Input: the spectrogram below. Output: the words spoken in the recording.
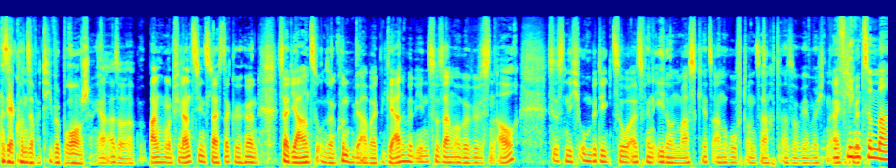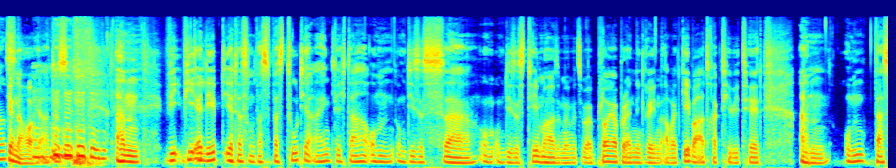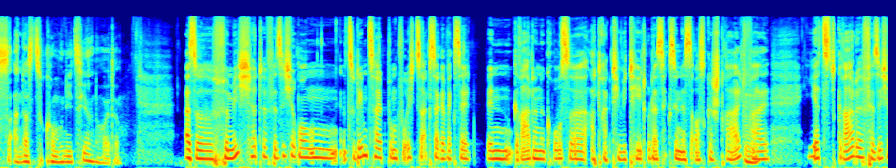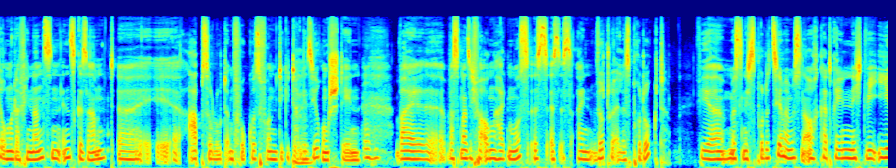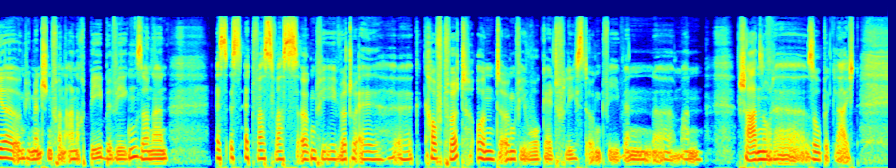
sehr konservative Branche. Ja, also Banken und Finanzdienstleister gehören seit Jahren zu unseren Kunden. Wir arbeiten gerne mit ihnen zusammen, aber wir wissen auch, es ist nicht unbedingt so, als wenn Elon Musk jetzt anruft und sagt, also wir möchten wir eigentlich fliegen mit, zum Mars. Genau, ja. Das, ähm, wie, wie erlebt ihr das und was, was tut ihr eigentlich da, um, um, dieses, äh, um, um dieses Thema, also wenn wir jetzt über Employer Branding reden, Arbeitgeberattraktivität, ähm, um das anders zu kommunizieren heute? Also für mich hatte Versicherung zu dem Zeitpunkt, wo ich zu AXA gewechselt bin, gerade eine große Attraktivität oder Sexiness ausgestrahlt, mhm. weil jetzt gerade Versicherung oder Finanzen insgesamt äh, absolut im Fokus von Digitalisierung mhm. stehen. Mhm. Weil äh, was man sich vor Augen halten muss, ist, es ist ein virtuelles Produkt. Wir müssen nichts produzieren, wir müssen auch, Kathrin, nicht wie ihr irgendwie Menschen von A nach B bewegen, sondern es ist etwas, was irgendwie virtuell äh, gekauft wird und irgendwie, wo Geld fließt, irgendwie, wenn äh, man Schaden oder so begleicht.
